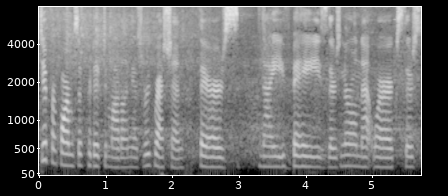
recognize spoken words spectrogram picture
different forms of predictive modeling. There's regression, there's naive Bayes, there's neural networks, there's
